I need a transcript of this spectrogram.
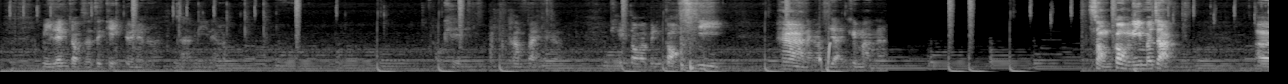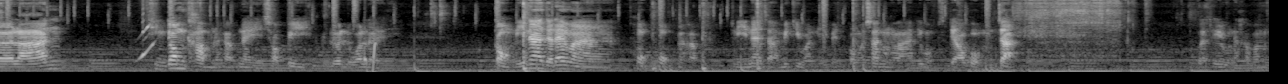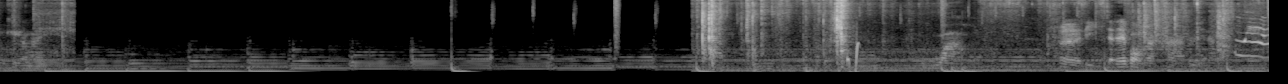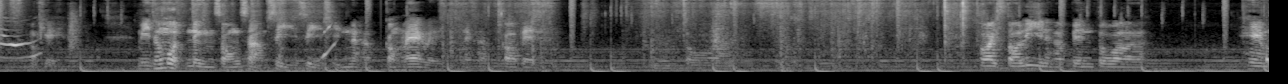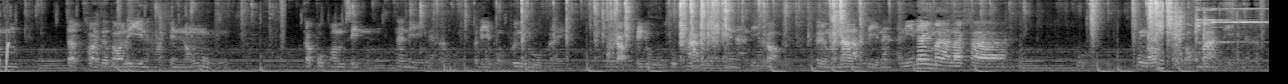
มีเล่นกับซาสึเกะด้วยนะครับทางนี้นะครับ โอเค ข้ามไปนะครับ โอเค ต่อไปเป็นกล่องที่ห้านะครับ ใหญ่ขึ้นมานะสองกล่องนี้มาจากเอ่อร้าน Kingdom Come นะครับ ใน s h อ p e e ล้วนๆเลย กล่องนี้น่าจะได้มา 66 นะครับ นี้น่าจะไม่กี่วันนี้เป็นโปรโมชั่นของร้านที่ผมเดี๋ยวผมจะเปิดให้ดูนะครับว่ามันคืออะไรว้าวเออดีจะได้บอกราคาไปเลยนะครับโอเค มีทั้งหมด 1 2 3 4 4 ชิ้นนะครับ กล่องแรกเลยนะครับ ก็เป็นตัว Toy Story นะครับ เป็นตัว แฮมจาก Toy Story นะครับ เป็นน้องหมูกระปุกออมสินนั่นเองนะครับพอดีผมเพิ่งดูไป กลับไปดูทุกภาคเลยไม่นานนี้ก็เออมันน่ารักดีนะ อันนี้ได้มาราคาหนึ่งร้อยสองบาทเองนะครับ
